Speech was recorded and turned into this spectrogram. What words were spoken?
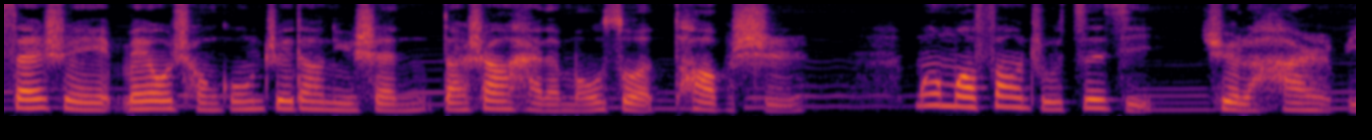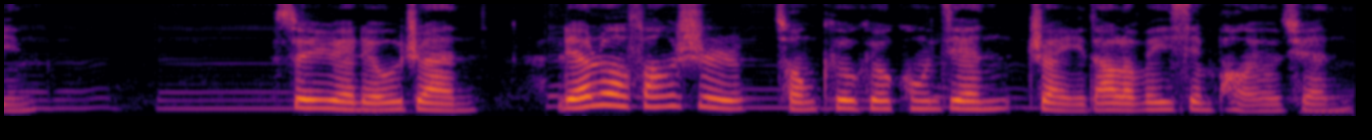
三水没有成功追到女神到上海的某所 TOP 十，默默放逐自己去了哈尔滨。岁月流转，联络方式从 QQ 空间转移到了微信朋友圈，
